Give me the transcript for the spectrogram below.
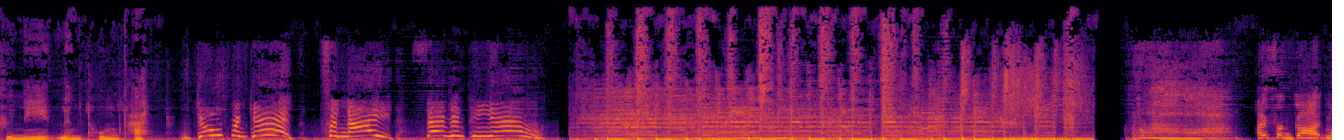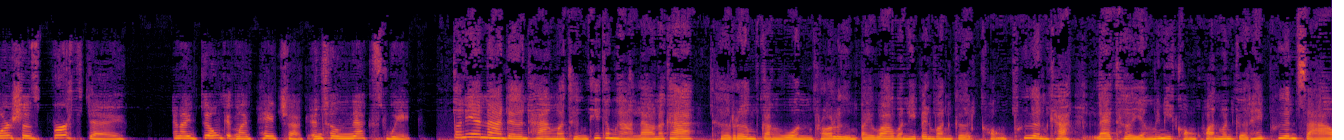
คืนนี้หนึ่งทุ่มค่ะ Don't forget! Tonight, 7 p.m. I forgot Marcia's birthday, and I don't get my paycheck until next week. ตอนนี้แอนนาเดินทางมาถึงที่ทำงานแล้วนะคะ เธอเริ่มกังวล เพราะลืมไปว่าวันนี้เป็นวันเกิดของเพื่อนค่ะ และเธอยังไม่มีของขวัญวันเกิดให้เพื่อนสาว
